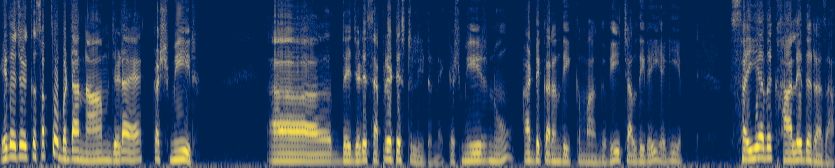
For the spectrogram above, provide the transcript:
ਇਹਦੇ ਚੋਂ ਇੱਕ ਸਭ ਤੋਂ ਵੱਡਾ ਨਾਮ ਜਿਹੜਾ ਹੈ ਕਸ਼ਮੀਰ ਦੇ ਜਿਹੜੇ ਸੈਪਰੇਟਿਸਟ ਲੀਡਰ ਨੇ। ਕਸ਼ਮੀਰ ਨੂੰ ਅੱਡ ਕਰਨ ਦੀ ਇੱਕ ਮੰਗ ਵੀ ਚੱਲਦੀ ਰਹੀ ਹੈਗੀ ਹੈ। ਸੈਯਦ ਖਾਲਿਦ ਰਜ਼ਾ,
